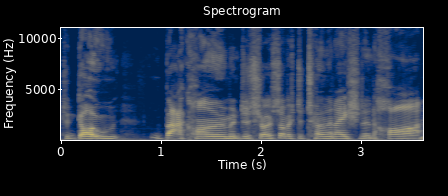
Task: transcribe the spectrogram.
to go back home and to show so much determination and heart.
